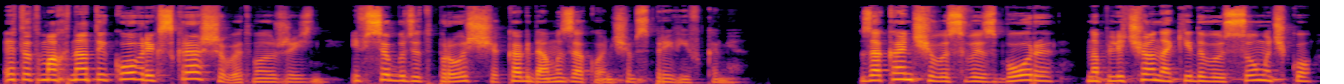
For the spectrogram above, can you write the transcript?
Этот мохнатый коврик скрашивает мою жизнь, и все будет проще, когда мы закончим с прививками. Заканчиваю свои сборы, на плечо накидываю сумочку,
